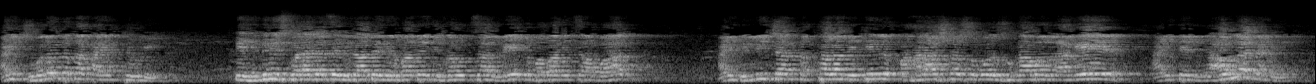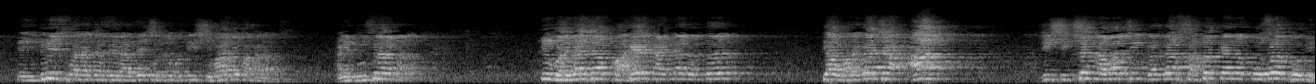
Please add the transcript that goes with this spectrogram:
आणि ज्वलंतता कायम ठेवली. ते हिंदवी स्वराज्याचे विधाते निर्माते जिजाऊचा लेख भवानीचा वाद. आणि दिल्लीच्या तख्ताला देखील महाराष्ट्रासमोर झुकावं लागेल. आणि ते लावलं ज्याने ते हिंदवी स्वराज्याचे राजे छत्रपती शिवाजी महाराज. आणि दुसरं ना की वर्गाच्या बाहेर काढल्यानंतर त्या वर्गाच्या आत जी शिक्षण नावाची गंगा सातत्यानं कोसळत होती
